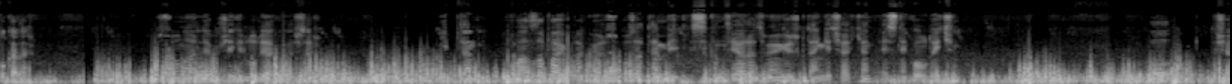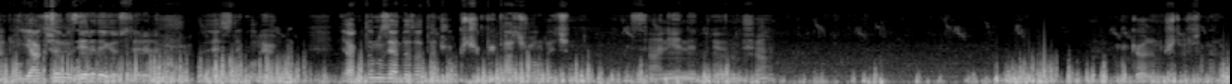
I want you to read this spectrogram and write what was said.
Bu kadar. Son halde bu şekilde oluyor arkadaşlar. İpten pay bırakıyoruz. O zaten bir sıkıntı yaratmıyor yüzükten geçerken esnek olduğu için. O Dışarıda için. yaktığımız yeri de gösterelim. Şu esnek oluyor. Yaktığımız yerde zaten çok küçük bir parça olduğu için Bir saniye netliyorum şu an. görünmüştür sanırım.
